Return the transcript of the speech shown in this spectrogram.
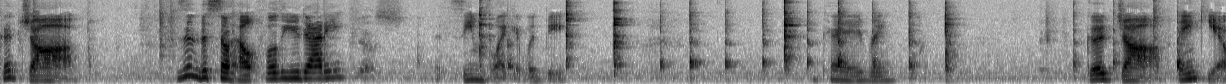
Good job. Isn't this so helpful to you, Daddy? Yes. It seems like it would be. Okay, Avery. Good job. Thank you.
